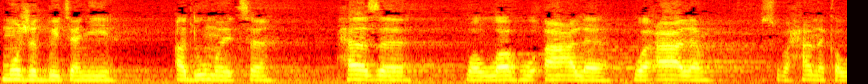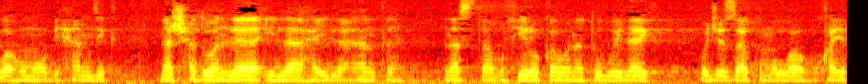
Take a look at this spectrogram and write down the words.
Может быть, они одумаются. Хаза, валлаху а'ля ва а'лям. سبحانك اللهم وبحمدك نشهد أن لا إله إلا أنت نستغفرك ونتوب إليك وجزاكم الله خيرا.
